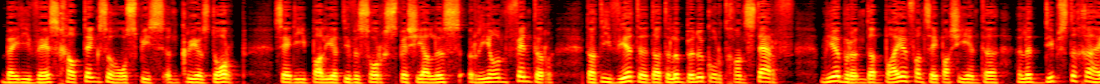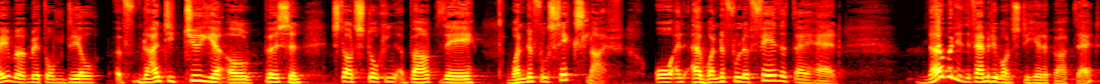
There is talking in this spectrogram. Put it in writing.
By die Wes-Gautengse Hospice in Kreeusdorp sê die palliatiewe sorg spesialis Rion Venter dat die wete dat hulle binnekort gaan sterf meebring dat baie van sy pasiënte hulle diepste geheime met hom deel. A 92-year-old person starts talking about their wonderful sex life or an, a wonderful affair that they had. Nobody in the family wants to hear about that,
